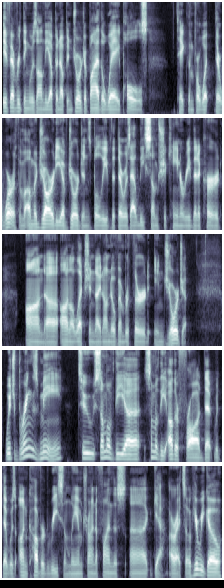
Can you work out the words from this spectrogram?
if everything was on the up and up in Georgia. By the way, polls take them for what they're worth. A majority of Georgians believe that there was at least some chicanery that occurred on uh, on election night on November 3rd in Georgia. Which brings me to some of the uh, some of the other fraud that w- that was uncovered recently. I'm trying to find this. Uh, yeah, all right. So here we go.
